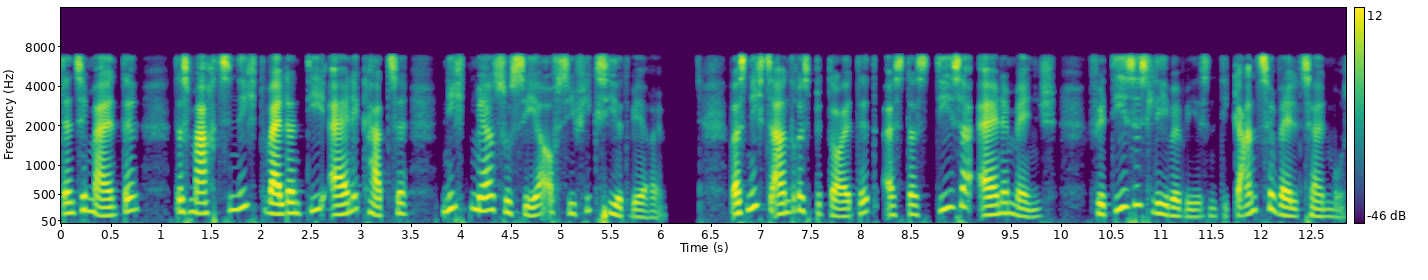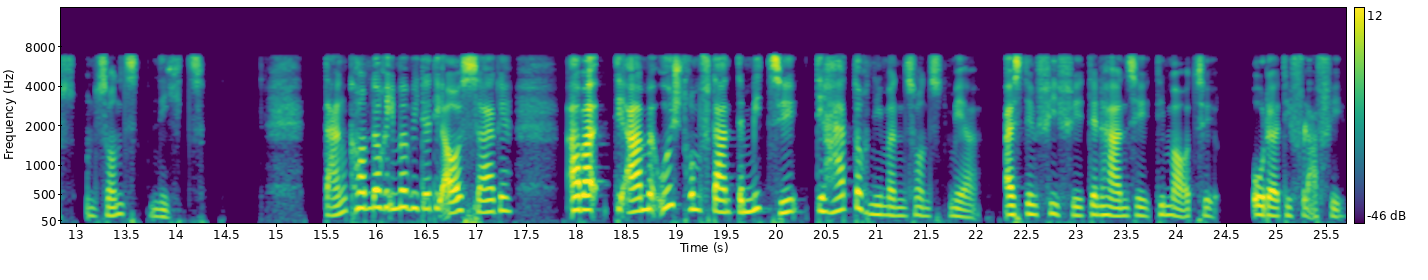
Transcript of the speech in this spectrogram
denn sie meinte, das macht sie nicht, weil dann die eine Katze nicht mehr so sehr auf sie fixiert wäre. Was nichts anderes bedeutet, als dass dieser eine Mensch für dieses Lebewesen die ganze Welt sein muss und sonst nichts. Dann kommt auch immer wieder die Aussage, aber die arme Urstrumpftante Mitzi, die hat doch niemanden sonst mehr als den Fifi, den Hansi, die Mauzi oder die Fluffy.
